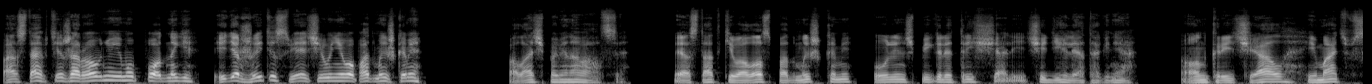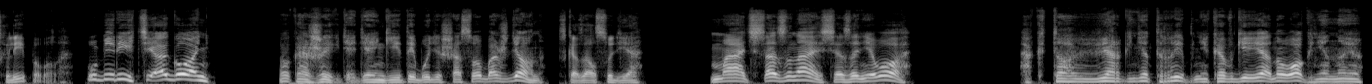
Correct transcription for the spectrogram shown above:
«Поставьте жаровню ему под ноги и держите свечи у него под мышками. Палач повиновался, и остатки волос под мышками у Линшпигеля трещали и чадили от огня. Он кричал, и мать всхлипывала. «Уберите огонь!» «Укажи, где деньги, и ты будешь освобожден», — сказал судья. «Мать, сознайся за него!» «А кто ввергнет рыбника в гиену огненную?»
